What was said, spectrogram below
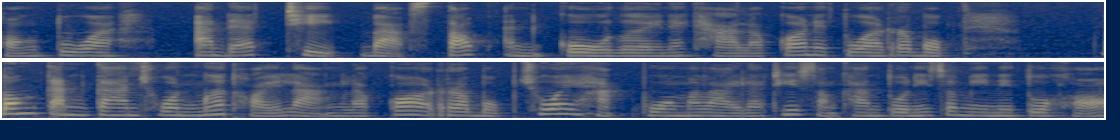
ของตัว adaptive แบบ stop and go เลยนะคะ แล้วก็ในตัวระบบ ป้องกันการชนเมื่อถอยหลัง แล้วก็ระบบช่วยหักพวงมาลัยและที่สำคัญตัวนี้จะมีในตัวของ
